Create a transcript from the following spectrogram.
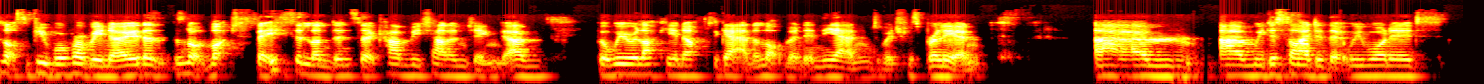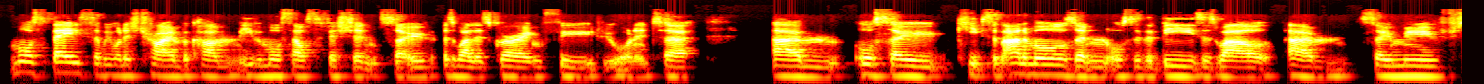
lots of people probably know there's, there's, not much space in London, so it can be challenging. Um, but we were lucky enough to get an allotment in the end, which was brilliant. Um, and we decided that we wanted more space and we wanted to try and become even more self sufficient. So, as well as growing food, we wanted to um, also keep some animals and also the bees as well. Um, so moved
